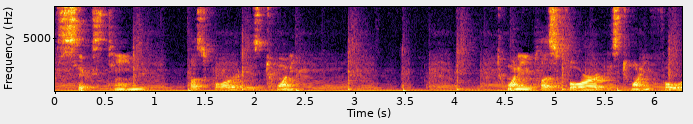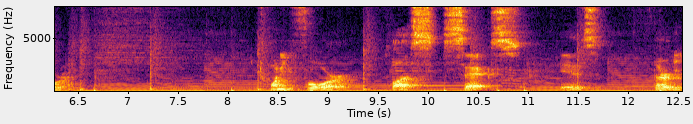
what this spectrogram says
16 plus 4 is 20. 20 plus 4 is 24. 24 plus 6 is 30.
